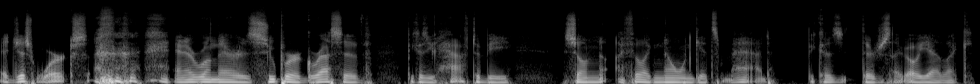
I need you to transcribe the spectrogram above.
it just works. and everyone there is super aggressive because you have to be. So no, I feel like no one gets mad because they're just like, oh yeah, like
